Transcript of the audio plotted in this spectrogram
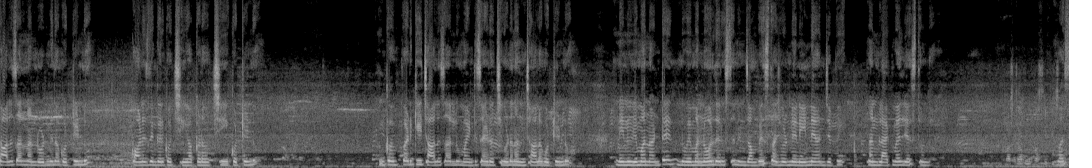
చాలాసార్లు నన్ను రోడ్డు మీద కొట్టిండు. కాలేజ్ దగ్గరికి వచ్చి అక్కడ వచ్చి కొట్టిండు. ఇంకా ఇప్పటికీ చాలాసార్లు మా ఇంటి సైడ్ వచ్చి కూడా నన్ను చాలా కొట్టిండు. నేను ఏమన్నా అంటే నువ్వేమన్నా నోరు తెరిస్తే నేను చంపేస్తా చూడు నేను ఈయన్నే అని చెప్పి నన్ను బ్లాక్మెయిల్ చేస్తుండు. బస్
